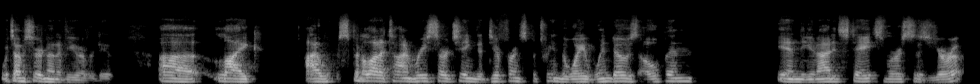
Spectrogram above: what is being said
which I'm sure none of you ever do. Uh, like I spent a lot of time researching the difference between the way windows open in the United States versus Europe,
